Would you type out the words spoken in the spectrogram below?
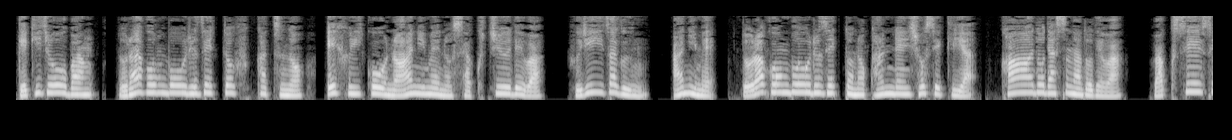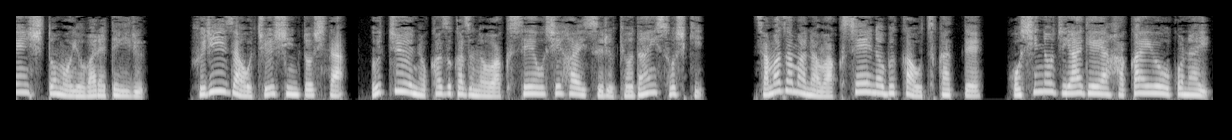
劇場版、ドラゴンボール Z 復活の F 以降のアニメの作中では、フリーザ軍、アニメ、ドラゴンボール Z の関連書籍やカードダスなどでは、惑星戦士とも呼ばれている。フリーザを中心とした宇宙の数々の惑星を支配する巨大組織。様々な惑星の部下を使って、星の地上げや破壊を行い、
